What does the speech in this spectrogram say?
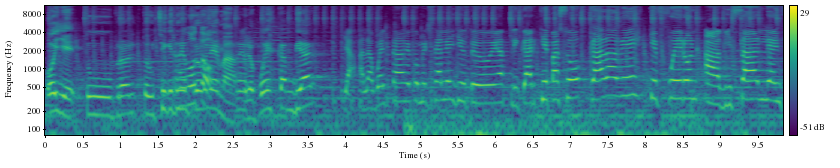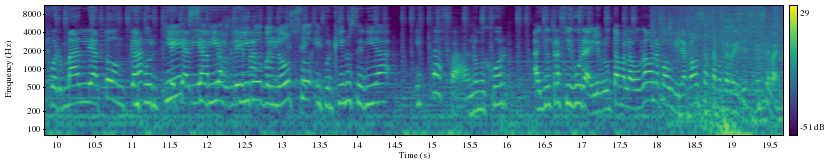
Oye, tu, pro- tu cheque tuvo un problema, re- ¿me lo puedes cambiar? Ya, a la vuelta de comerciales yo te voy a explicar qué pasó cada vez que fueron a avisarle, a informarle a Tonka ¿Y por de qué que había sería problemas giro este doloso y por qué no sería estafa? A lo mejor hay otra figura y le preguntamos al abogado o a la Paulina. Pausa, estamos de regreso, no se vaya.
